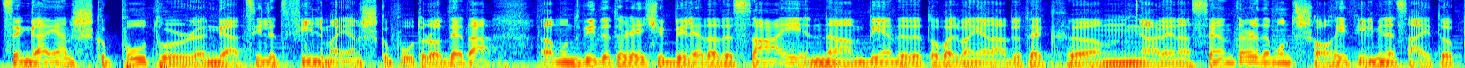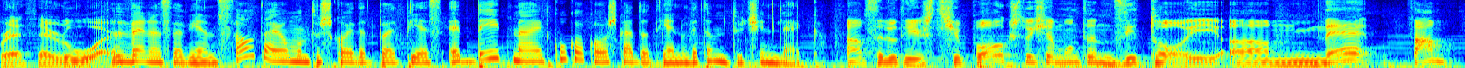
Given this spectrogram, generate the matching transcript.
se nga janë shkëputur nga cilët filma janë shkëputur Odeta mund të vijë dhe të tërheqi biletat e saj në ambientet e Top Albania Radio tek Arena Center dhe mund të shohi filmin e saj të preferuar dhe nëse vjen sot ajo mund të shkojë dhe të bëhet pjesë e Date Night ku kokoshka do të jenë vetëm 200 lek Absolutisht që po kështu që mund të nxitojë um, ne thamë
